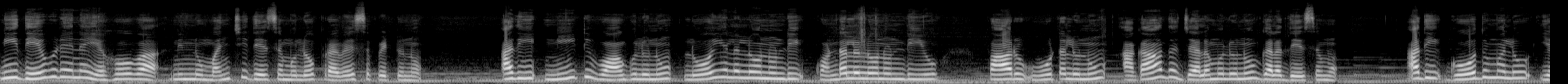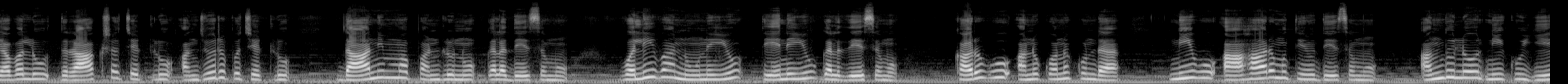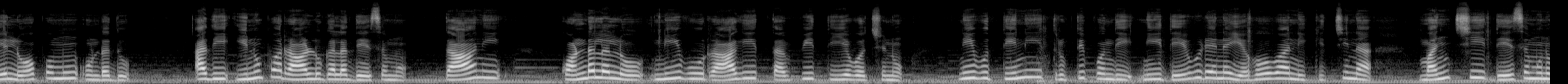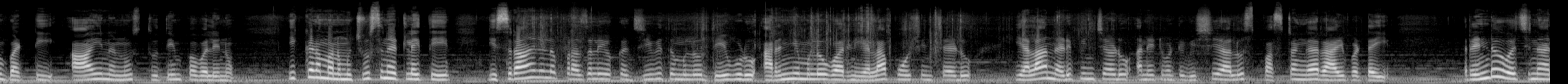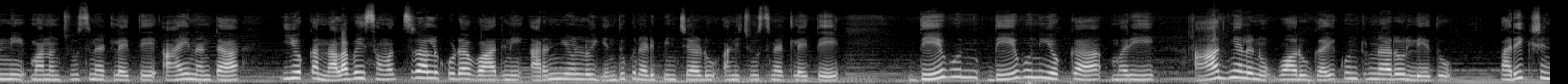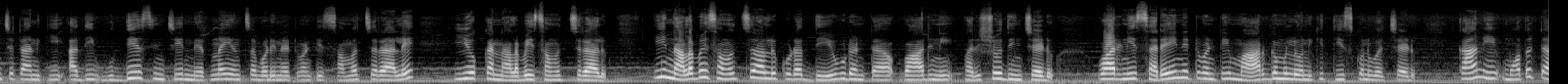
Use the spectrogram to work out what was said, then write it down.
నీ దేవుడైన యహోవా నిన్ను మంచి దేశములో ప్రవేశపెట్టును. అది నీటి వాగులును లోయలలో నుండి కొండలలో నుండి పారు ఊటలును అగాధ జలములను గల దేశము. అది గోధుమలు ఎవలు ద్రాక్ష చెట్లు అంజూరపు చెట్లు దానిమ్మ పండ్లును గల దేశము. ఒలివ నూనెయు తేనెయు గల దేశము. కరువు అనుకొనకుండా నీవు ఆహారము తిను దేశము. అందులో నీకు ఏ లోపము ఉండదు. అది ఇనుప రాళ్ళు గల దేశము. దాని కొండలలో నీవు రాగి తవ్వి తీయవచ్చును. నీవు తిని తృప్తి పొంది నీ దేవుడైన యహోవా నీకిచ్చిన మంచి దేశమును బట్టి ఆయనను స్తుతింపవలెను. ఇక్కడ మనము చూసినట్లయితే ఇస్రాయేలుల ప్రజల యొక్క జీవితంలో దేవుడు అరణ్యములో వారిని ఎలా పోషించాడు ఎలా నడిపించాడు అనేటువంటి విషయాలు స్పష్టంగా రాయబడ్డాయి. రెండవ వచనాన్ని మనం చూసినట్లయితే ఆయనంట ఈ యొక్క నలభై సంవత్సరాలు కూడా వారిని అరణ్యంలో ఎందుకు నడిపించాడు? అని చూసినట్లయితే దేవుని దేవుని యొక్క మరి ఆజ్ఞలను వారు గైకుంటున్నారో లేదో పరీక్షించటానికి అది ఉద్దేశించి నిర్ణయించబడినటువంటి సంవత్సరాలే ఈ యొక్క నలభై సంవత్సరాలు. ఈ నలభై సంవత్సరాలు కూడా దేవుడంట వారిని పరిశోధించాడు. వారిని సరైనటువంటి మార్గములోనికి తీసుకొని వచ్చాడు. కానీ మొదట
